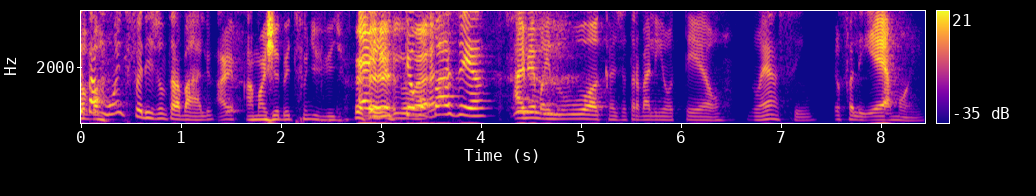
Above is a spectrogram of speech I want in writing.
tá trabalho. muito feliz no trabalho. A, a magia da edição de vídeo. É isso que eu Não vou é? fazer. Aí minha mãe, louca, já trabalhei em hotel. Não é assim? Eu falei, é, mãe.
